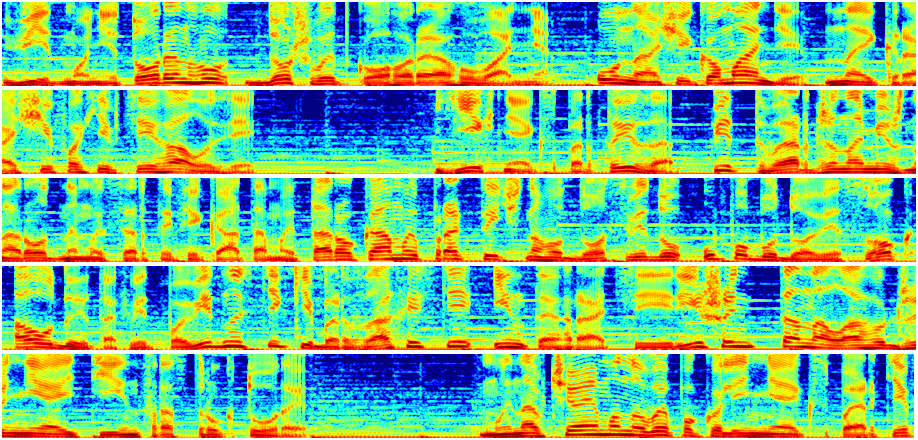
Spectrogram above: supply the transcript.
Від моніторингу до швидкого реагування. У нашій команді найкращі фахівці галузі. Їхня експертиза підтверджена міжнародними сертифікатами та роками практичного досвіду у побудові СОК, аудитах відповідності, кіберзахисті, інтеграції рішень та налагодженні it інфраструктури. Ми навчаємо нове покоління експертів,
